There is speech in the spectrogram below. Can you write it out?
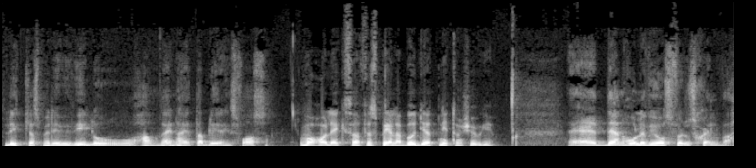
lyckas med det vi vill och, och hamna i den här etableringsfasen. Vad har Leksand för spelarbudget 1920? Eh, den håller vi oss för oss själva.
